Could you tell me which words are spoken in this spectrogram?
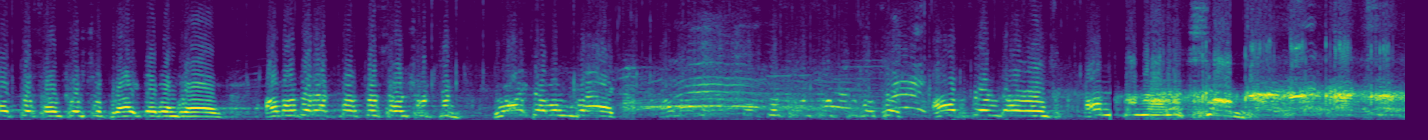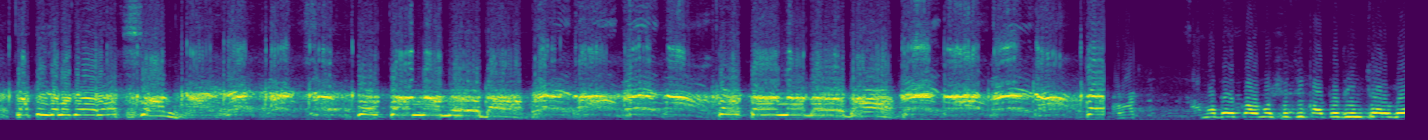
একমাত্র সেন্সরশিপ রাইট এবং রং আমাদের একমাত্র সেন্সরশিপ রাইট এবং ব্যাক আমাদের একমাত্র আমাদের কর্মসূচি কতদিন চলবে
